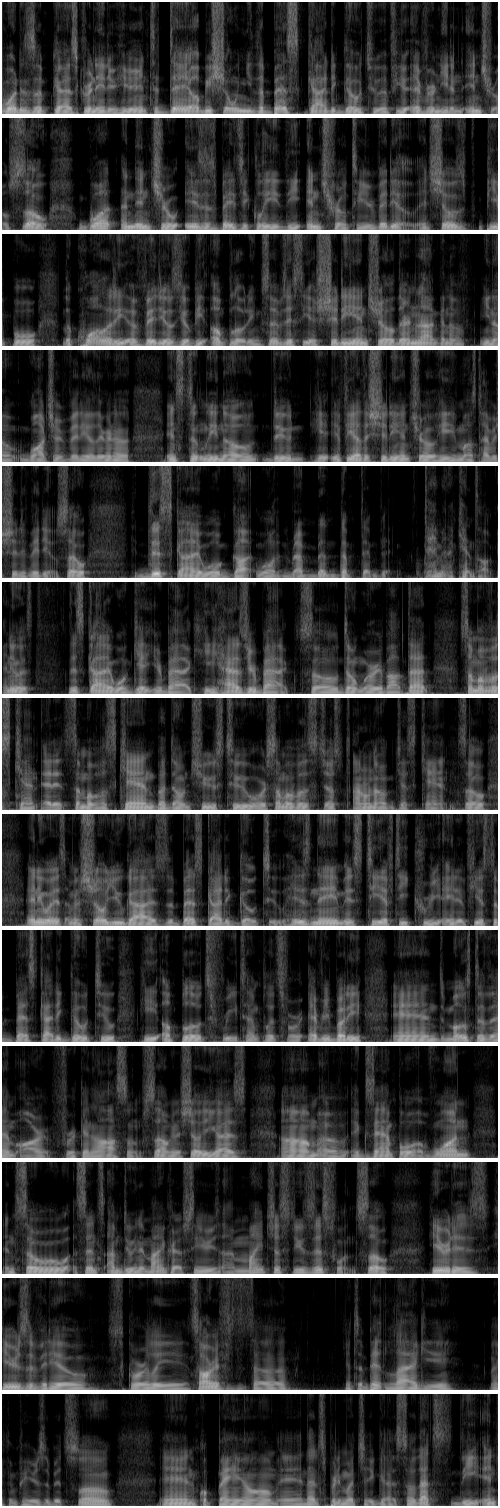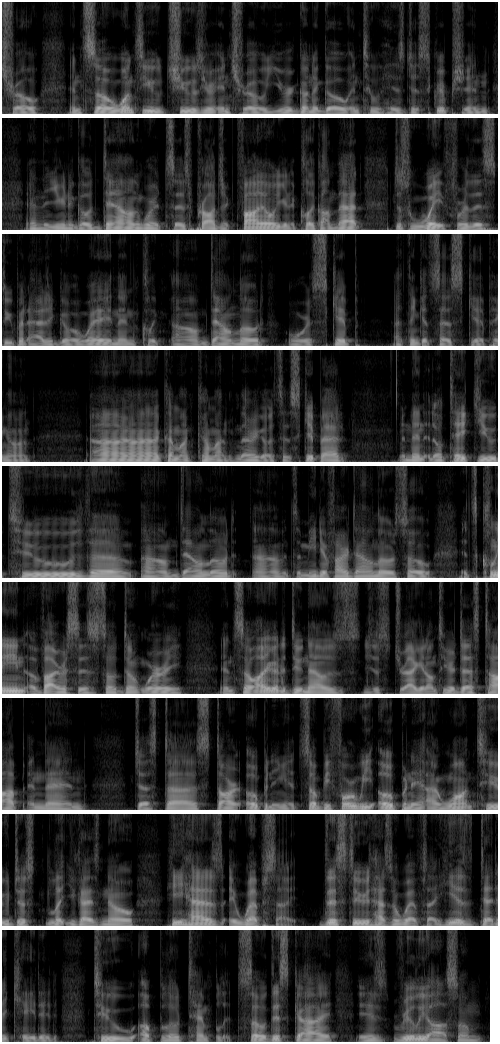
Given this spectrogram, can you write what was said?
What is up guys, Grenader here, and today I'll be showing you the best guide to go to if you ever need an intro. So, what an intro is, is basically the intro to your video. It shows people the quality of videos you'll be uploading. So if they see a shitty intro, they're not gonna, you know, watch your video. They're gonna instantly know, dude, if he has a shitty intro, he must have a shitty video. So, this guy will got, well, damn it, I can't talk. Anyways, this guy will get your back. He has your back, so don't worry about that. Some of us can't edit, some of us can, but don't choose to, or some of us just, I don't know, just can't. So, anyways, I'm going to show you guys the best guy to go to. His name is TFT Creative. He is the best guy to go to. He uploads free templates for everybody, and most of them are freaking awesome. So, I'm going to show you guys um, an example of one. And so, since I'm doing a Minecraft series, I might just use this one. So, here it is. Here's the video. Squirrely. Sorry if it's uh it's a bit laggy. My computer's a bit slow. And bam, and that's pretty much it, guys. So that's the intro. And so once you choose your intro, you're gonna go into his description, and then you're gonna go down where it says project file. You're gonna click on that. Just wait for this stupid ad to go away, and then click um, download or skip. I think it says skip. Hang on. Uh, come on, come on. There we go. It says skip ad and then it'll take you to the um, download. Um, it's a MediaFire download, so it's clean of viruses, so don't worry. And so all you got to do now is just drag it onto your desktop and then just uh, start opening it. So before we open it, I want to just let you guys know he has a website. This dude has a website. He is dedicated to upload templates. So this guy is really awesome.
